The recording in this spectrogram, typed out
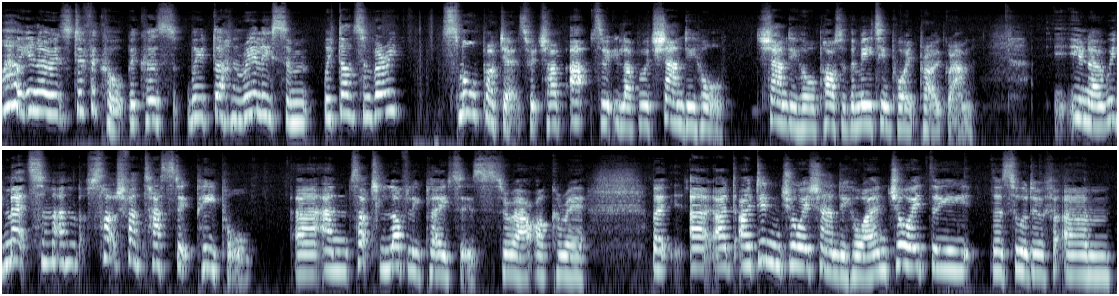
Well, you know, it's difficult because we've done really some. We've done some very small projects which I've absolutely loved with Shandy Hall. Shandy Hall, part of the Meeting Point program. You know, we've met some um, such fantastic people uh, and such lovely places throughout our career. But uh, I, I did enjoy Shandy Hall. I enjoyed the the sort of um,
